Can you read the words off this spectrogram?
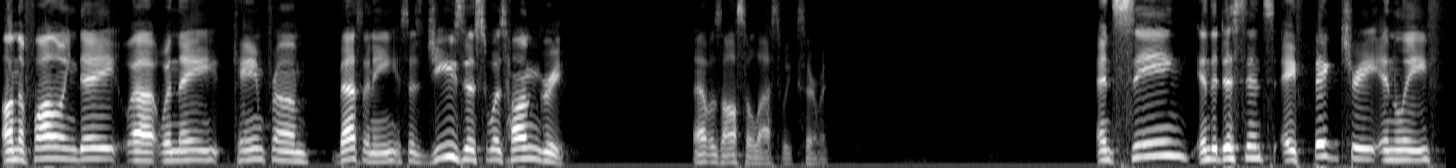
On the following day, uh, when they came from Bethany, it says, Jesus was hungry. That was also last week's sermon. And seeing in the distance a fig tree in leaf,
